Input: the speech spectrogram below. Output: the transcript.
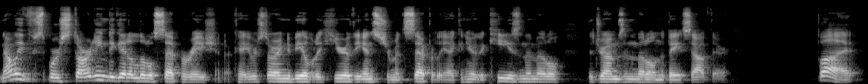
Now we are starting to get a little separation, okay? We're starting to be able to hear the instruments separately. I can hear the keys in the middle, the drums in the middle, and the bass out there. But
